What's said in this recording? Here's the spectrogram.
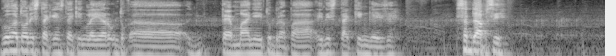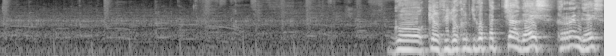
Gue gak tau nih stacking-stacking layer untuk uh, temanya itu berapa ini stacking guys ya sedap sih. Gokil video klip juga pecah guys, keren guys.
